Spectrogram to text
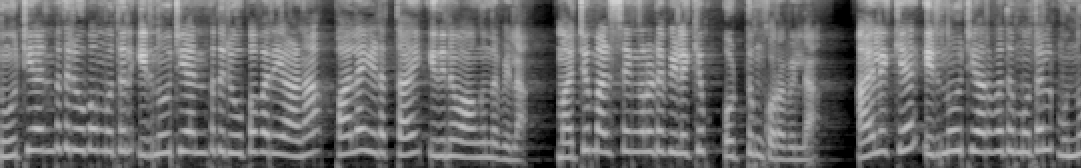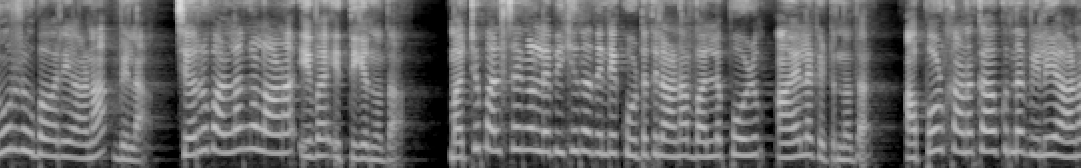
നൂറ്റി അൻപത് രൂപ മുതൽ ഇരുന്നൂറ്റി അൻപത് രൂപ വരെയാണ് പലയിടത്തായി ഇതിന് വാങ്ങുന്ന വില. മറ്റു മത്സ്യങ്ങളുടെ വിലയ്ക്കും ഒട്ടും കുറവില്ല. അയലയ്ക്ക് ഇരുന്നൂറ്റി അറുപത് മുതൽ മുന്നൂറ് രൂപ വരെയാണ് വില. ചെറുവള്ളങ്ങളാണ് ഇവ എത്തിക്കുന്നത്. മറ്റു മത്സ്യങ്ങൾ ലഭിക്കുന്നതിന്റെ കൂട്ടത്തിലാണ് വല്ലപ്പോഴും അയല കിട്ടുന്നത്. അപ്പോൾ കണക്കാക്കുന്ന വിലയാണ്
